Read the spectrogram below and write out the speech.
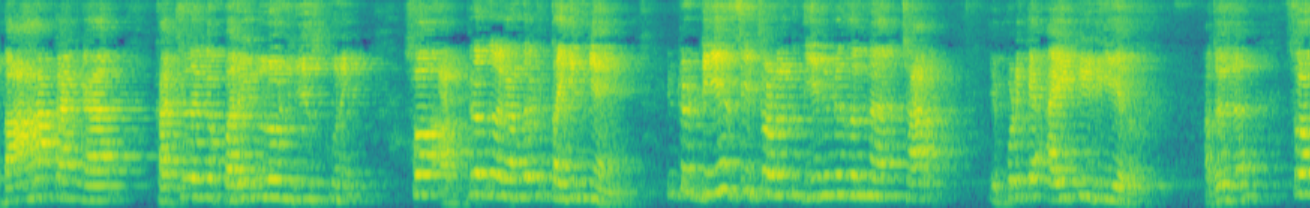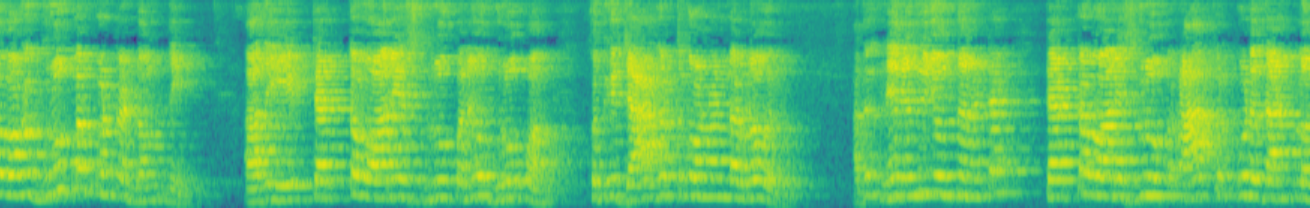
బాహాటంగా ఖచ్చితంగా పరిగణలోని తీసుకుని సో అభ్యర్థులకు అందరికీ తగిన న్యాయం. ఇటు డిఎస్సి చూడండి దీని మీద ఉన్న చాలా ఇప్పటికే ఐటీడీఏలు అదే సో ఒక గ్రూప్ అనుకుంటాడు ఉంది అది టెట్ వారియర్స్ గ్రూప్ అనే ఒక గ్రూప్ కొద్దిగా జాగ్రత్తగా ఉండండి రోజు అదే నేను ఎందుకు చెబుతున్నానంటే టెట్ వారియర్స్ గ్రూప్ రాత్రి కూడా దాంట్లో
